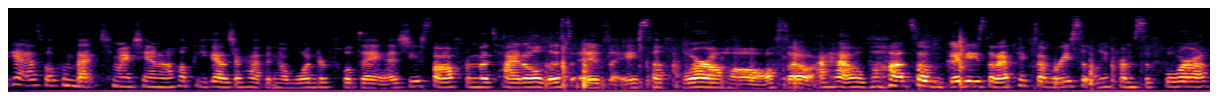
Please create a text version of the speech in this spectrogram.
Hey guys, welcome back to my channel. I hope you guys are having a wonderful day. As you saw from the title, this is a Sephora haul. So I have lots of goodies that I picked up recently from Sephora.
